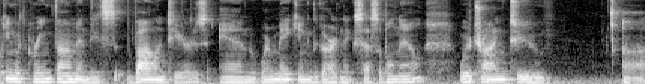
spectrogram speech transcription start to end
working with Green Thumb and these volunteers, and we're making the garden accessible now. We're trying to uh,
